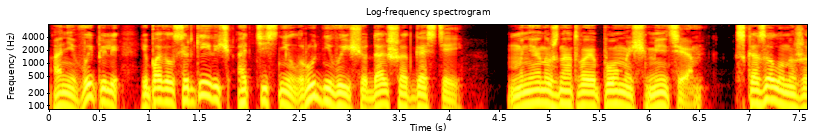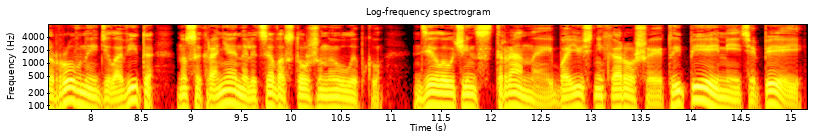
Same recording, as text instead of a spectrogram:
Они выпили, и Павел Сергеевич оттеснил Руднева еще дальше от гостей. «Мне нужна твоя помощь, Митя», — сказал он уже ровно и деловито, но сохраняя на лице восторженную улыбку. «Дело очень странное и, боюсь, нехорошее. Ты пей, Митя, пей,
